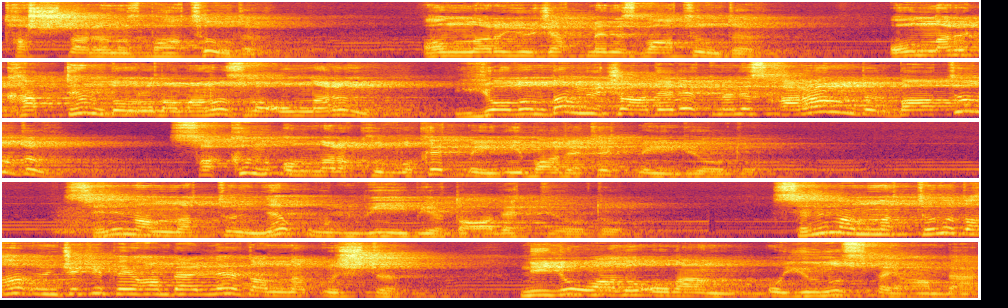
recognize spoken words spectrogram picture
taşlarınız batıldır. Onları yüceltmeniz batıldır. Onları kalpten doğrulamanız ve onların yolunda mücadele etmeniz haramdır, batıldır. Sakın onlara kulluk etmeyin, ibadet etmeyin diyordu. Senin anlattığın ne ulvi bir davet diyordu. Senin anlattığını daha önceki peygamberler de anlatmıştı. Nilovalı olan o Yunus peygamber.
